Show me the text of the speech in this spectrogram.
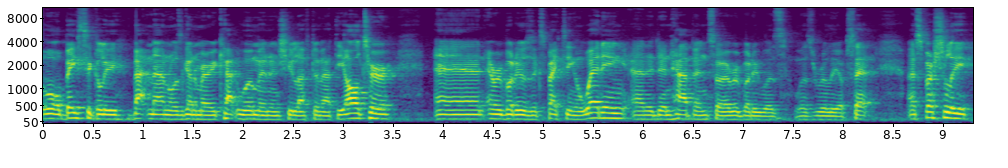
well, basically, Batman was gonna marry Catwoman, and she left him at the altar, and everybody was expecting a wedding, and it didn't happen. So everybody was was really upset, especially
